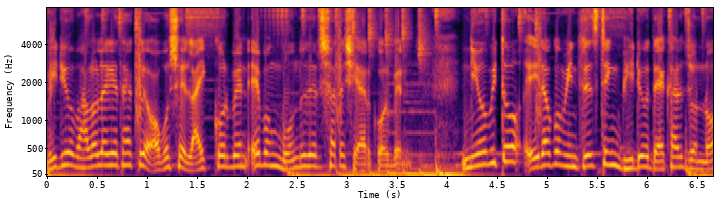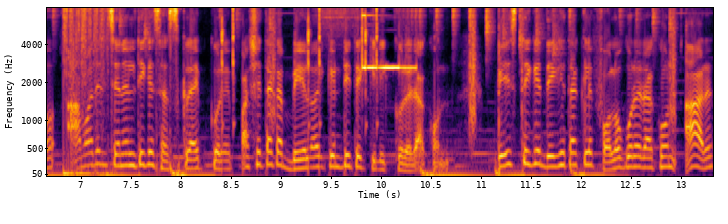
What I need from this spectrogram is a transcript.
ভিডিও ভালো লেগে থাকলে অবশ্যই লাইক করবেন এবং বন্ধুদের সাথে শেয়ার করবেন। নিয়মিত এইরকম ইন্টারেস্টিং ভিডিও দেখার জন্য আমাদের চ্যানেলটিকে সাবস্ক্রাইব করে পাশে থাকা বেল আইকনটিতে ক্লিক করে রাখুন। পেজ থেকে দেখে থাকলে ফলো করে রাখুন আর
